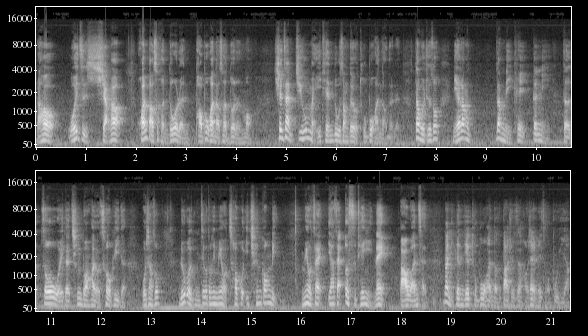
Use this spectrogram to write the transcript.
然后我一直想要环岛是很多人跑步环岛是很多人的梦，现在几乎每一天路上都有徒步环岛的人。但我觉得说你要让让你可以跟你的周围的亲朋好友臭屁的，我想说，如果你这个东西没有超过一千公里，没有在压在二十天以内把它完成，那你跟那些徒步环岛的大学生好像也没什么不一样。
